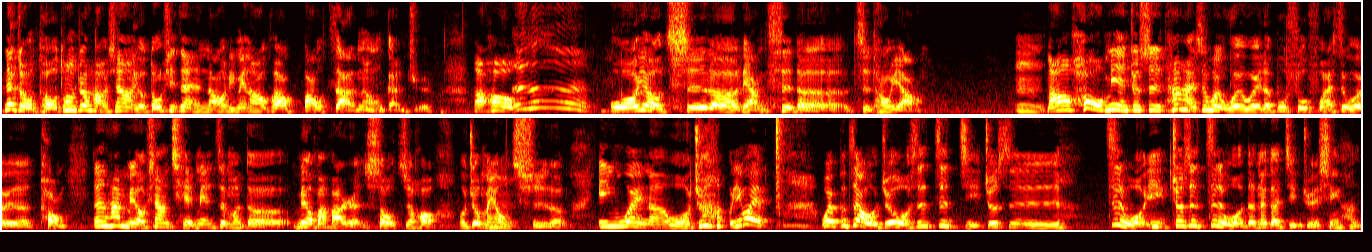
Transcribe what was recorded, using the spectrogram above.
那种头痛就好像有东西在你脑里面，然后快要爆炸的那种感觉。然后我有吃了两次的止痛药。嗯，然后后面就是他还是会微微的不舒服，还是微微的痛，但是他没有像前面这么的没有办法忍受。之后我就没有吃了，因为呢，我就 因为我也不知道，我觉得我是自己就是自我意，就是自我的那个警觉性很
